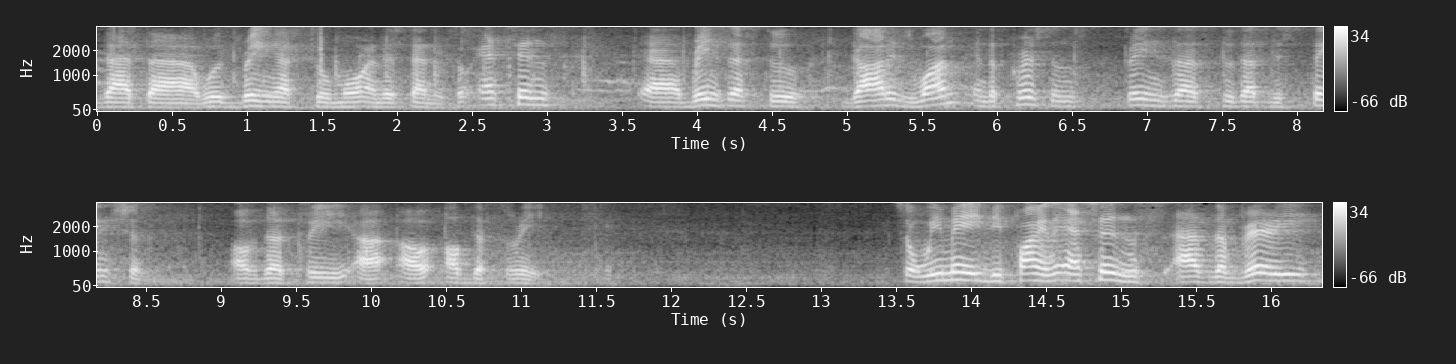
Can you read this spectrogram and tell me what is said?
that uh, will bring us to more understanding. So essence uh, brings us to God is one, and the persons brings us to that distinction of the three uh, of, the three. So we may define essence as the very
